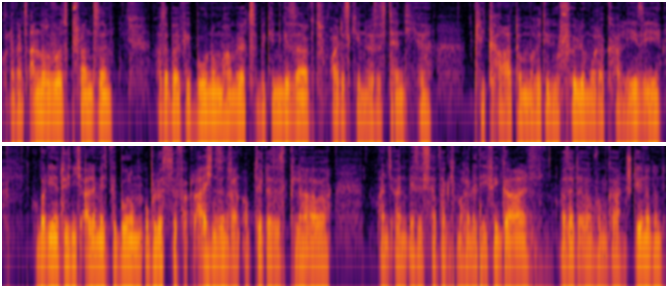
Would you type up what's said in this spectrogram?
oder eine ganz andere Wurzpflanze. Also bei Vibonum haben wir zu Beginn gesagt, weitestgehend resistent hier Plicatum, Retidophyllum oder Carlesii. Wobei die natürlich nicht alle mit Vibonum opulus zu vergleichen sind, rein optisch, das ist klar, aber manch einem ist es ja, sag ich mal, relativ egal, was er da irgendwo im Garten stehen hat und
